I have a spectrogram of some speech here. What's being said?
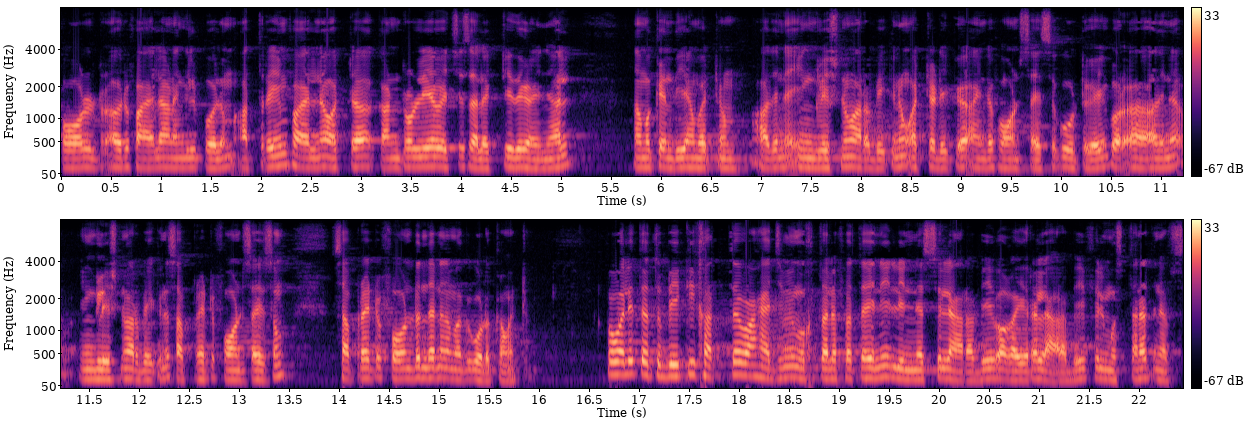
ഫോൾഡർ ഒരു ഫയലാണെങ്കിൽ പോലും അത്രയും ഫയലിനെ ഒറ്റ കൺട്രോളിയെ വെച്ച് സെലക്ട് ചെയ്ത് കഴിഞ്ഞാൽ നമുക്ക് എന്ത് ചെയ്യാൻ പറ്റും? അതിന് ഇംഗ്ലീഷിനും അറബിക്കിനും ഒറ്റടിക്ക് അതിന്റെ ഫോണ്ട് സൈസ് കൂട്ടുകയും അതിന് ഇംഗ്ലീഷിനും അറബിക്കിനും സെപ്പറേറ്റ് ഫോണ്ട് സൈസും സെപ്പറേറ്റ് ഫോണ്ടും തന്നെ നമുക്ക് കൊടുക്കാൻ പറ്റും. അപ്പോൾ വലിയ തെത്തുബീക്ക് ഖത്ത് വ ഹജ്മി മുഖ്തലഫത്തൈനി ലിന്നസുൽ അറബി വഗൈറൽ അറബി ഫിൽ മുസ്തനദ് നഫ്സ.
